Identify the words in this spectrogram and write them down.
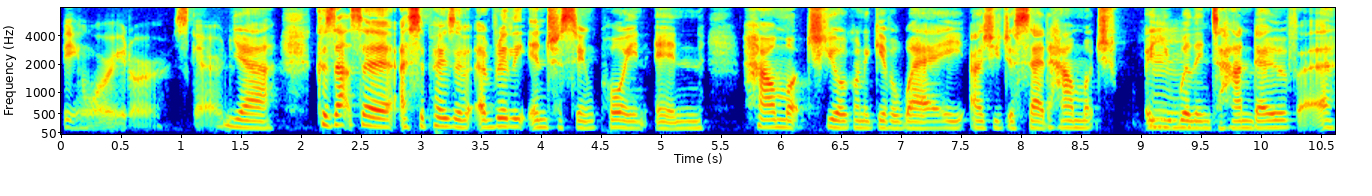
being worried or scared. Yeah, because that's a, I suppose, a, a really interesting point in how much you're going to give away, as you just said. How much are you mm. willing to hand over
